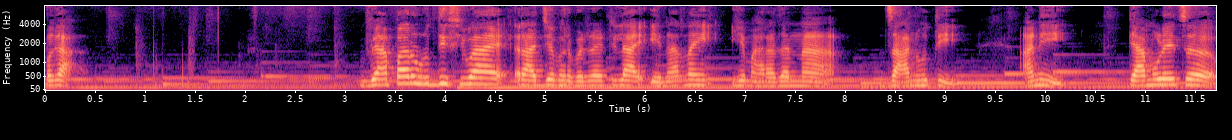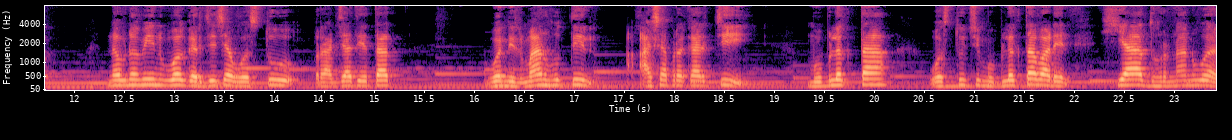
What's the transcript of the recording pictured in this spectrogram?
बघा व्यापार वृद्धीशिवाय राज्य भरभराटीला येणार नाही हे महाराजांना जाण होती आणि त्यामुळेच नवनवीन व गरजेच्या वस्तू राज्यात येतात व निर्माण होतील अशा प्रकारची मुबलकता वस्तूची मुबलकता वाढेल. या धोरणांवर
